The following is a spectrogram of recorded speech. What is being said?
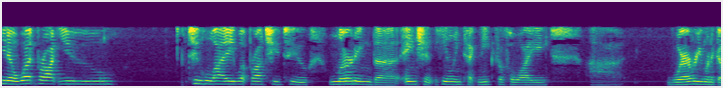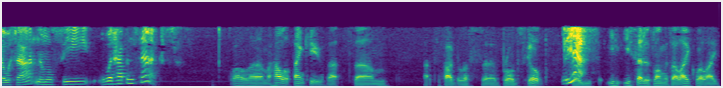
you know, what brought you to Hawaii? What brought you to learning the ancient healing techniques of Hawaii? Uh, wherever you want to go with that, and then we'll see what happens next. Well, uh, mahalo, thank you. That's um, that's a fabulous uh, broad scope. Yeah. You, you, you, said as long as I like. Well, I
